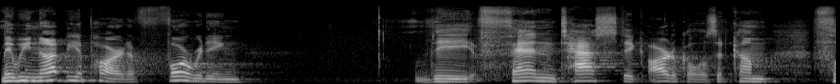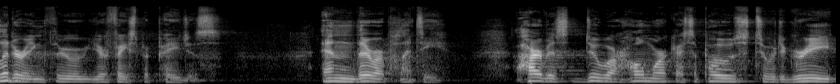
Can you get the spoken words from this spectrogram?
May we not be a part of forwarding the fantastic articles that come flittering through your Facebook pages. And there are plenty. Harvest do our homework, I suppose, to a degree.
